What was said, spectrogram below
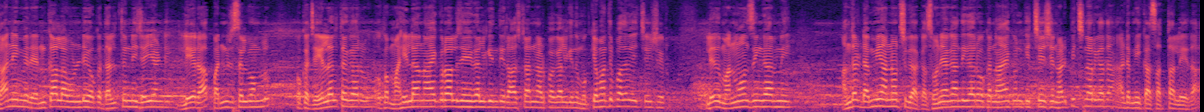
కానీ మీరు వెనకాల ఉండి ఒక దళితుని చేయండి లేరా పన్నీర్ సెల్వంలు? ఒక జయలలిత గారు ఒక మహిళా నాయకురాలు చేయగలిగింది రాష్ట్రాన్ని నడపగలిగింది ముఖ్యమంత్రి పదవి ఇచ్చేసారు లేదు మన్మోహన్ సింగ్ గారిని అందరు డమ్మీ అనొచ్చు కాక సోనియా గాంధీ గారు ఒక నాయకునికి ఇచ్చేసి నడిపించినారు కదా. అంటే మీకు ఆ సత్తా లేదా?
